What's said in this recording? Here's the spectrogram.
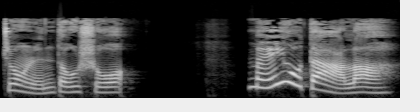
众人都说：“没有打了，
